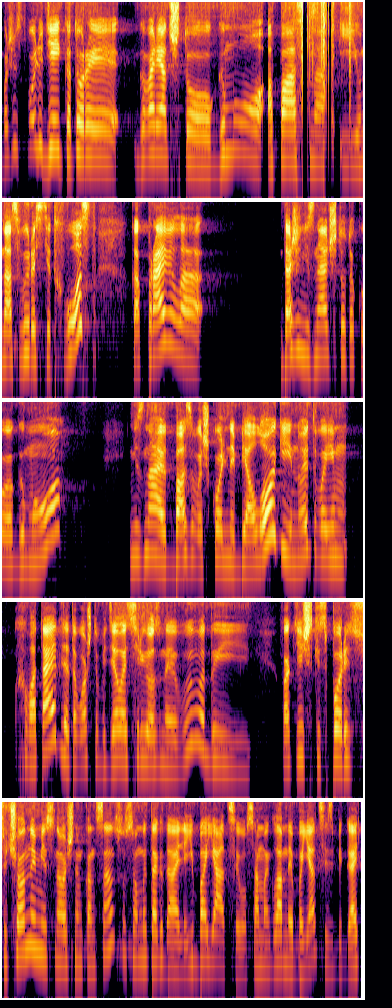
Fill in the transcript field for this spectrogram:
Большинство людей, которые говорят, что ГМО опасно и у нас вырастет хвост, как правило, даже не знают, что такое ГМО, не знают базовой школьной биологии, но этого им хватает для того, чтобы делать серьезные выводы и фактически спорить с учеными, с научным консенсусом и так далее. И бояться его. Самое главное – бояться, избегать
